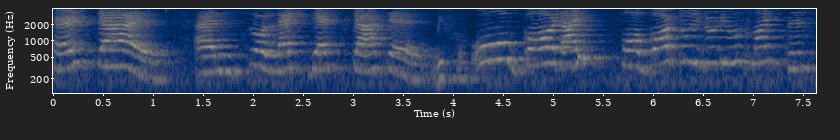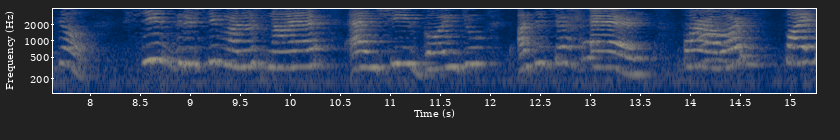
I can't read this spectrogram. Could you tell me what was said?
hairstyle. And so let's get started. Before. Oh God, I forgot to introduce my sister. She's Drishti Manoj Nair and she is going to assist her hairs for our five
